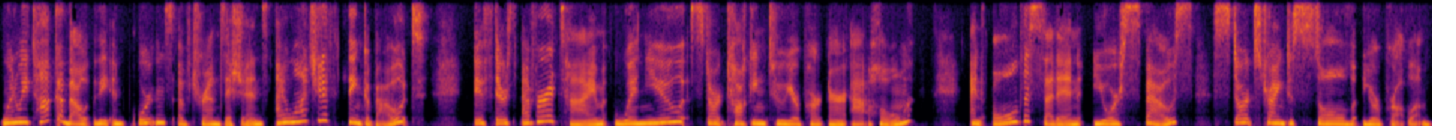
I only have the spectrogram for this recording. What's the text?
when we talk about the importance of transitions, I want you to think about if there's ever a time when you start talking to your partner at home and all of a sudden your spouse starts trying to solve your problem.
